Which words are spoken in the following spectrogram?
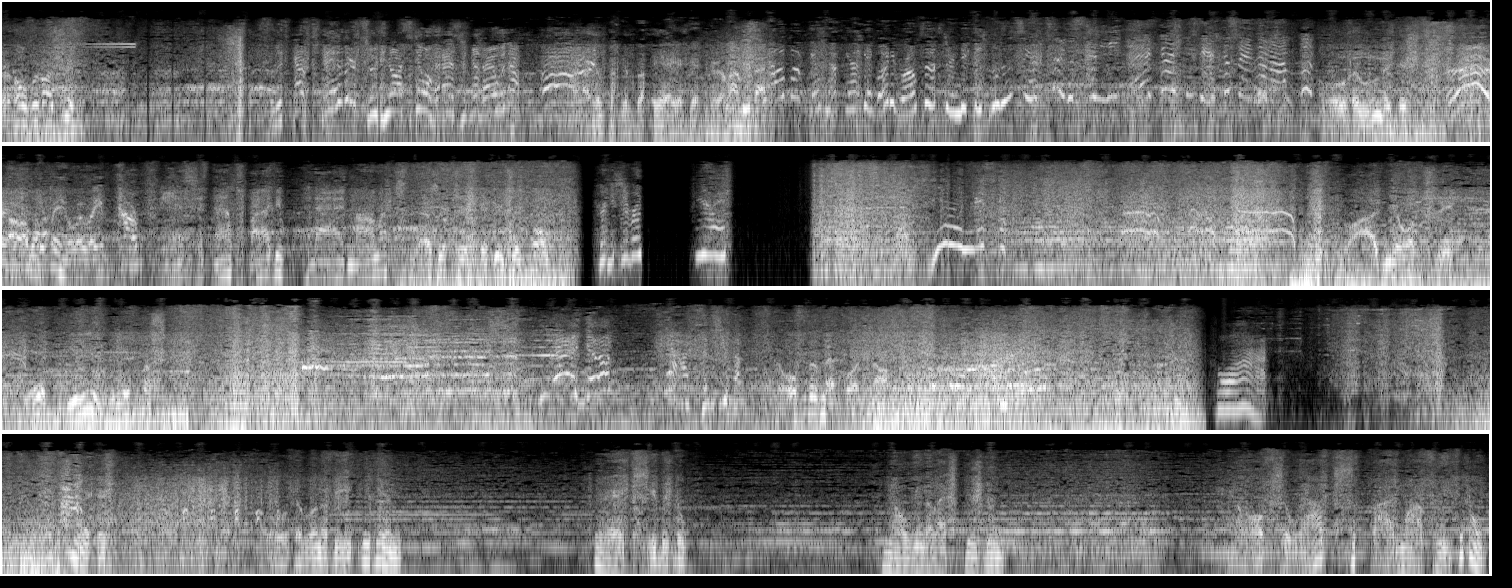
Er over als je. Stand there so you're not still has Network now. What? Oh, the of eating him. De les dus doen. Ja, zo raad, waar maar vliegen doen.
